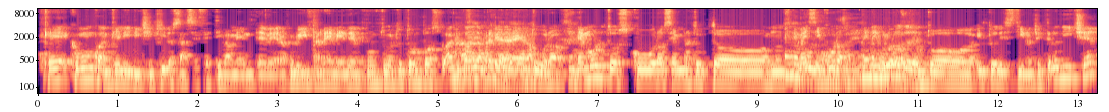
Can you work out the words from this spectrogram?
che comunque anche lì dici chi lo sa se effettivamente è vero che lui prevede il futuro tutto un po' scuro anche Ah, quando sì, prevede il futuro Sì. è molto scuro sembra tutto non È sei mai sicuro è è nebuloso nebuloso. del tuo, il tuo destino cioè te lo dice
